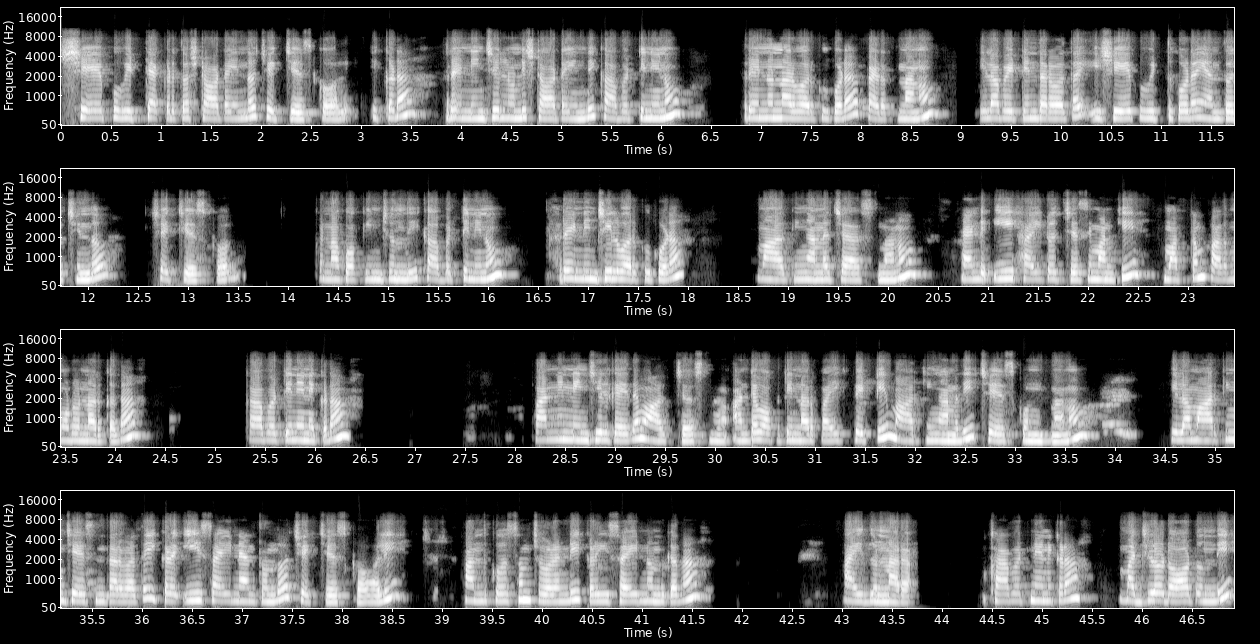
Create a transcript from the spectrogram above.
షేప్ విత్ ఎక్కడితో స్టార్ట్ అయిందో చెక్ చేసుకోవాలి. ఇక్కడ రెండు ఇంచుల నుండి స్టార్ట్ అయింది. కాబట్టి నేను రెండున్నర వరకు కూడా పెడుతున్నాను. ఇలా పెట్టిన తర్వాత ఈ షేప్ విత్ కూడా ఎంత వచ్చిందో చెక్ చేసుకోవాలి. ఇక్కడ నాకు ఒక ఇంచ్ ఉంది కాబట్టి నేను రెండు ఇంచీల వరకు కూడా మార్కింగ్ అన్నది చేస్తున్నాను. అండ్ ఈ హైట్ వచ్చేసి మనకి మొత్తం పదమూడున్నర కదా. కాబట్టి నేను ఇక్కడ పన్నెండు ఇంచీలకి అయితే మార్క్ చేస్తున్నాను. అంటే ఒకటిన్నర పైకి పెట్టి మార్కింగ్ అన్నది చేసుకుంటున్నాను. ఇలా మార్కింగ్ చేసిన తర్వాత ఇక్కడ ఈ సైడ్ ఎంత ఉందో చెక్ చేసుకోవాలి. అందుకోసం చూడండి ఇక్కడ ఈ సైడ్ ఉంది కదా. ఐదున్నర. కాబట్టి నేను ఇక్కడ మధ్యలో డాట్ ఉంది.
